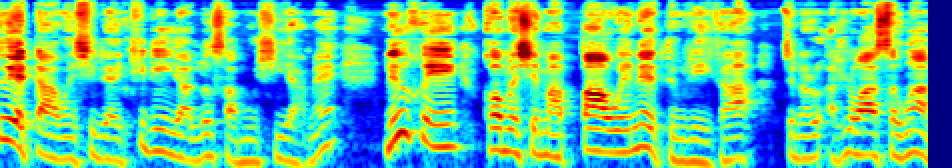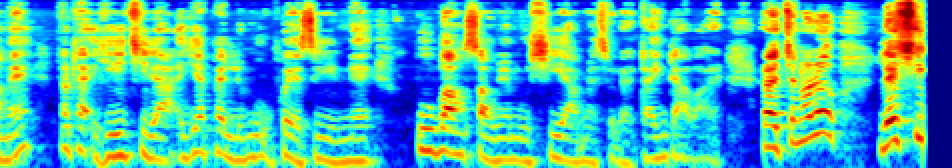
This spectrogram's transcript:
သူ့ရဲ့တာဝန်ရှိတဲ့ထိထိရောက်လှုပ်ဆောင်မှုရှိရမယ်လူ့ခွင့်ကော်မရှင်မှာပါဝင်တဲ့သူတွေကကျွန်တော်တို့အလွှာဆောင်ရမယ်နောက်ထပ်အရေးကြီးတာအရက်ဖက်လူမှုအဖွဲ့အစည်းတွေနဲ့ပူးပေါင်းဆောင်ရွက်မှုရှိရမယ်ဆိုတဲ့တိုင်းတာပါတယ်အဲ့တော့ကျွန်တော်တို့လက်ရှိ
